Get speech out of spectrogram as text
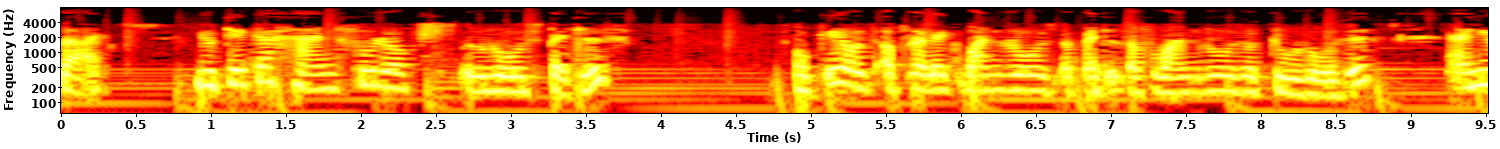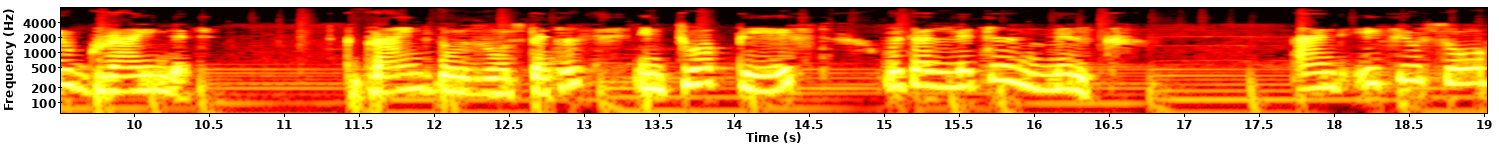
pack, you take a handful of rose petals, okay, or of like one rose, the petals of one rose or two roses, and you grind it grind those rose petals into a paste with a little milk. And if you so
